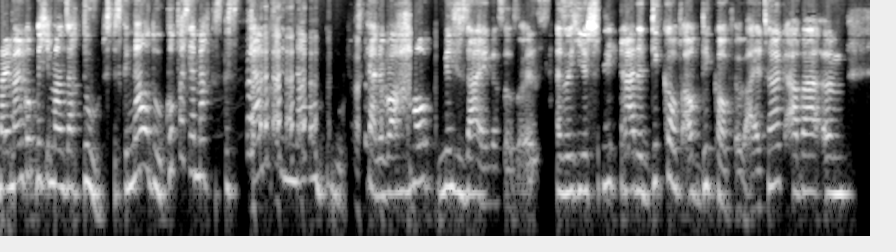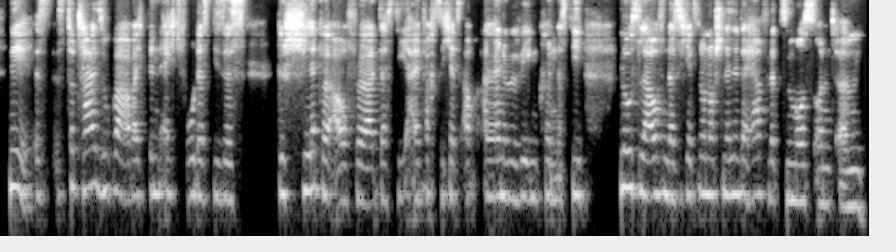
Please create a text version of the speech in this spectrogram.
Mein Mann guckt mich immer und sagt, du, das bist genau du. Guck, was er macht. Das bist ganz genau du. Das kann überhaupt nicht sein, dass er so ist. Also hier steht gerade Dickkopf auf Dickkopf im Alltag. Aber ähm, nee, es ist total super. Aber ich bin echt froh, dass dieses Geschleppe aufhört, dass die einfach sich jetzt auch alleine bewegen können, dass die loslaufen, dass ich jetzt nur noch schnell hinterherflitzen muss. Und ähm,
